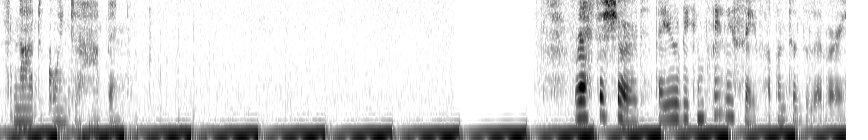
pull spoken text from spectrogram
It's not going to happen. Rest assured that you will be completely safe up until delivery.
